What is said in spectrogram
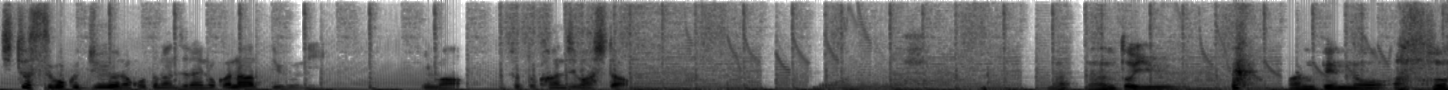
実はすごく重要なことなんじゃないのかなっていうふうに、今、ちょっと感じました。ななんという満点のあの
